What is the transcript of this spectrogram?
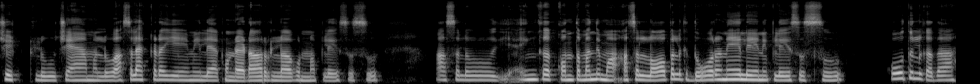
చెట్లు చేమలు అసలు ఎక్కడ ఏమీ లేకుండా ఎడారులాగా ఉన్న ప్లేసెస్. అసలు ఇంకా కొంతమంది మా అసలు లోపలికి దూరనే లేని ప్లేసెస్ కోతులు కదా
